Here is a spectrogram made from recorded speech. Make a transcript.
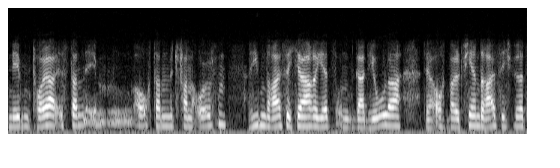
neben Teuer ist dann eben auch dann mit Van Olfen 37 Jahre jetzt und Guardiola, der auch bald 34 wird.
